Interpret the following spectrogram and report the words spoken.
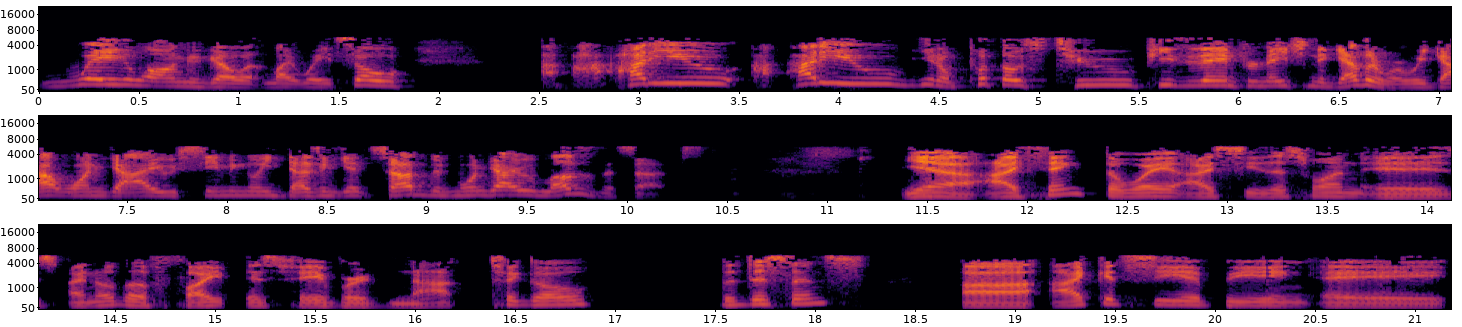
way long ago at lightweight. So how do you how do you you know put those two pieces of information together where we got one guy who seemingly doesn't get subbed and one guy who loves the subs? Yeah, I think the way I see this one is I know the fight is favored not to go the distance, uh, I could see it being a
